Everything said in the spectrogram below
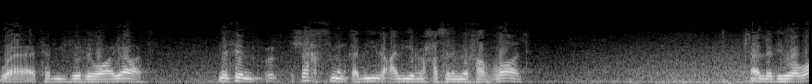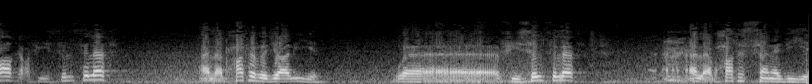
وتمييز الروايات مثل شخص من قبيل علي بن الحسن بن فضال الذي هو واقع في سلسلة الأبحاث الرجالية وفي سلسلة الأبحاث السندية.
